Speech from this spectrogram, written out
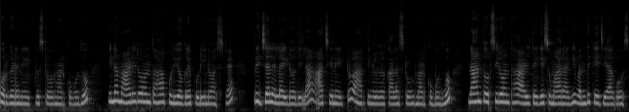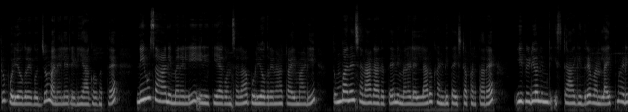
ಹೊರಗಡೆನೇ ಇಟ್ಟು ಸ್ಟೋರ್ ಮಾಡ್ಕೋಬೋದು. ಇನ್ನು ಮಾಡಿರೋವಂತಹ ಪುಳಿಯೋಗರೆ ಪುಡಿನೂ ಅಷ್ಟೇ. ಫ್ರಿಜ್ಜಲ್ಲೆಲ್ಲ ಇಡೋದಿಲ್ಲ, ಆಚೆನೇ ಇಟ್ಟು ಆರು ತಿಂಗಳುಗಳ ಕಾಲ ಸ್ಟೋರ್ ಮಾಡ್ಕೋಬೋದು. ನಾನು ತೋರಿಸಿರುವಂತಹ ಅಳತೆಗೆ ಸುಮಾರಾಗಿ ಒಂದು ಕೆ ಜಿ ಆಗುವಷ್ಟು ಪುಳಿಯೋಗರೆ ಗೊಜ್ಜು ಮನೇಲೇ ರೆಡಿ ಆಗೋಗುತ್ತೆ. ನೀವು ಸಹ ನಿಮ್ಮನೇಲಿ ಈ ರೀತಿಯಾಗಿ ಒಂದು ಸಲ ಪುಳಿಯೋಗರೆನ ಟ್ರೈ ಮಾಡಿ ತುಂಬಾ ಚೆನ್ನಾಗಾಗತ್ತೆ. ನಿಮ್ಮನೇಲಿ ಎಲ್ಲರೂ ಖಂಡಿತ ಇಷ್ಟಪಡ್ತಾರೆ. ಈ ವಿಡಿಯೋ ನಿಮ್ಗೆ ಇಷ್ಟ ಆಗಿದ್ದರೆ ಒಂದು ಲೈಕ್ ಮಾಡಿ,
